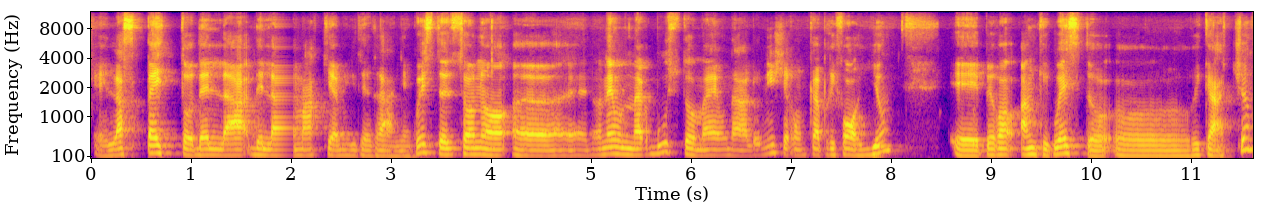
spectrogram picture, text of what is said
eh, l'aspetto della, della, macchia mediterranea. Questo sono, eh, non è un arbusto ma è una lonicera, un caprifoglio, eh, però anche questo oh, ricaccia.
